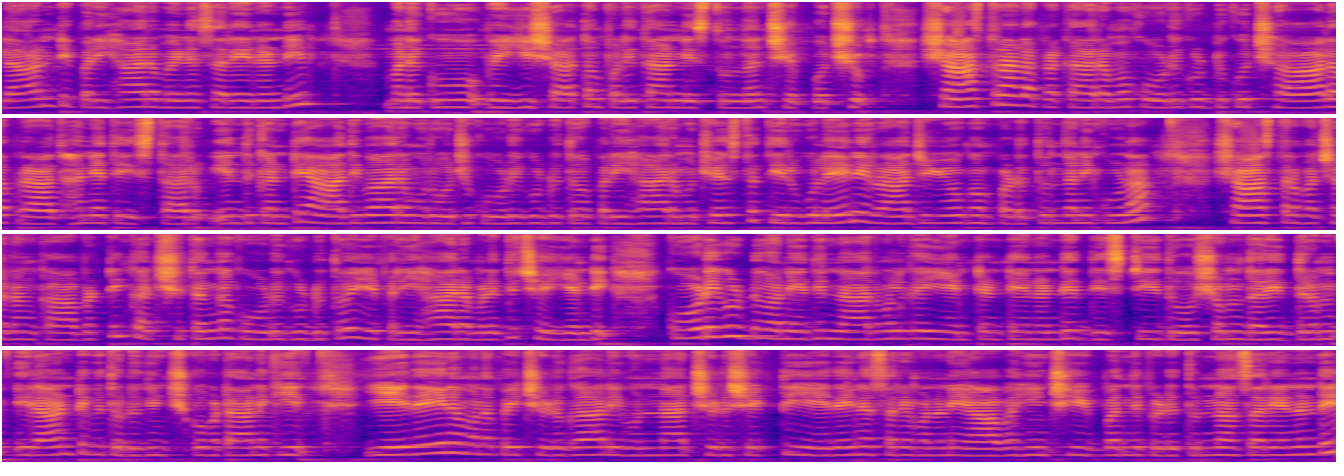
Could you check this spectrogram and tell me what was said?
ఎలాంటి పరిహారమైనా సరేనండి మనకు వెయ్యి శాతం ఫలితాన్ని ఇస్తుందని చెప్పొచ్చు. శాస్త్రాల ప్రకారము కోడిగుడ్డుకు చాలా ప్రాధాన్యత ఇస్తారు. ఎందుకంటే ఆదివారం రోజు కోడిగుడ్డుతో పరిహారం చేస్తే తిరుగులేని రాజయోగం పడుతుందని కూడా శాస్త్రవచనం కాబట్టి ఖచ్చితంగా కోడిగుడ్డుతో ఈ పరిహారం అనేది చేయండి కోడిగుడ్డు అనేది నార్మల్గా ఏంటంటేనండి దిష్టి దోషం దరిద్రం ఇలాంటివి తొలగించుకోవటానికి ఏదైనా మనపై చెడుగాలి ఉన్నా చెడు శక్తి ఏదైనా సరే మనని ఆవహించి ఇబ్బంది పెడుతున్నా సరేనండి.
